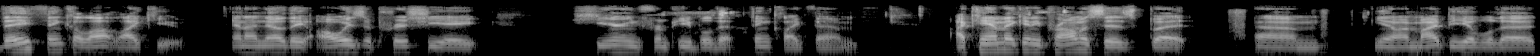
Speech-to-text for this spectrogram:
they think a lot like you. And I know they always appreciate hearing from people that think like them. I can't make any promises, but um, you know, I might be able to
